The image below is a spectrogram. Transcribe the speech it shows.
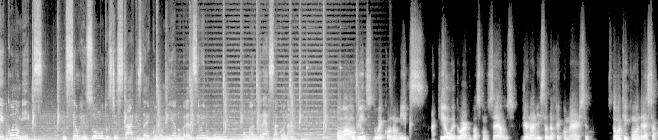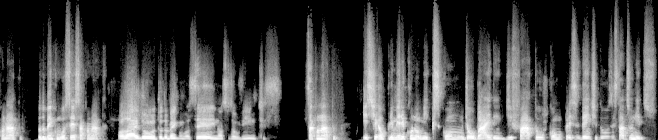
Economics, o seu resumo dos destaques da economia no Brasil e no mundo, com André Saconato. Olá, ouvintes do Economics. Aqui é o Eduardo Vasconcelos, jornalista da FEComércio. Estou aqui com o André Saconato. Tudo bem com você, Saconato? Olá, Edu. Tudo bem com você e nossos ouvintes? Saconato, este é o primeiro Economics com Joe Biden, de fato, como presidente dos Estados Unidos.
